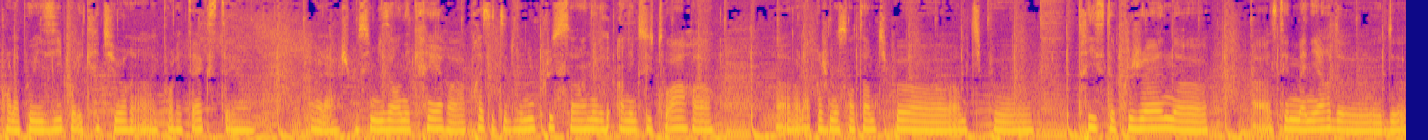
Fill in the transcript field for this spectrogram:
pour la poésie, pour l'écriture euh, et pour les textes et euh, voilà, je me suis mise à en écrire. Après, c'était devenu plus un, un exutoire. euh, euh, voilà, quand je me sentais un petit peu, euh, un petit peu triste, plus jeune, euh, euh, c'était une manière de, de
